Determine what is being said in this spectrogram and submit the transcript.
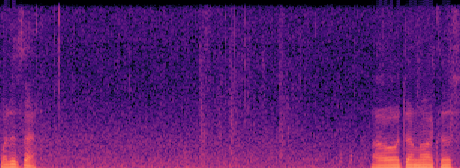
What is that? Oh, I don't like this.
